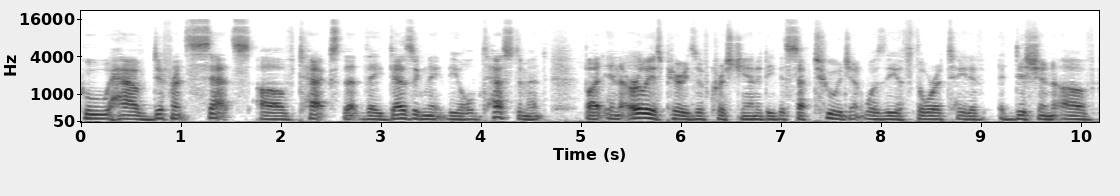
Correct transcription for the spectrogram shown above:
who have different sets of texts that they designate the Old Testament, but in the earliest periods of Christianity, the Septuagint was the authoritative edition of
